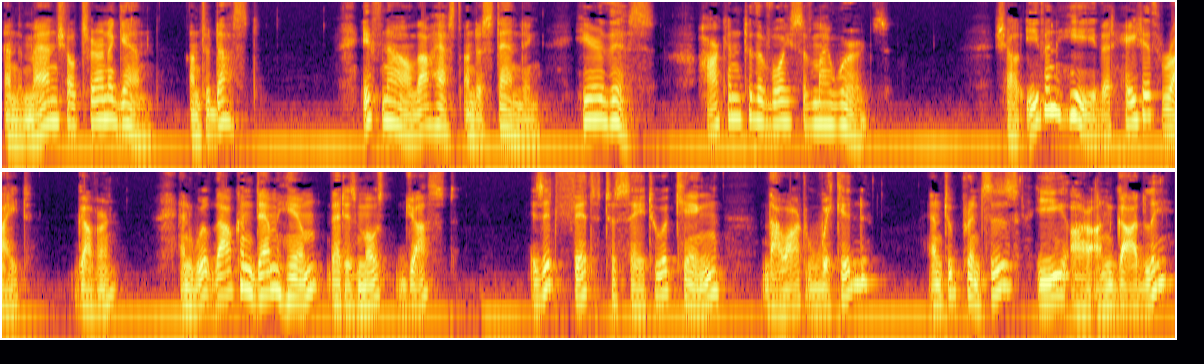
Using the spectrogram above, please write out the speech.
and man shall turn again unto dust. If now thou hast understanding, hear this, hearken to the voice of my words. Shall even he that hateth right govern? And wilt thou condemn him that is most just? Is it fit to say to a king, Thou art wicked? And to princes, Ye are ungodly?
